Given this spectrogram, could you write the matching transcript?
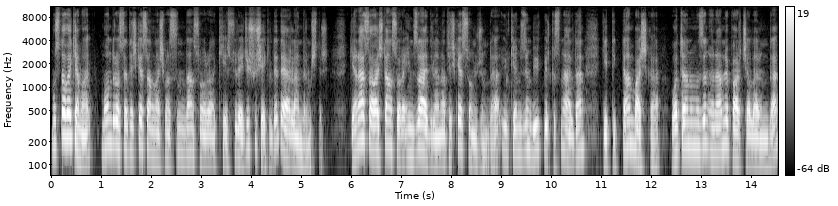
Mustafa Kemal, Mondros Ateşkes Anlaşması'ndan sonraki süreci şu şekilde değerlendirmiştir. Genel savaştan sonra imza edilen ateşkes sonucunda ülkemizin büyük bir kısmı elden gittikten başka vatanımızın önemli parçalarında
